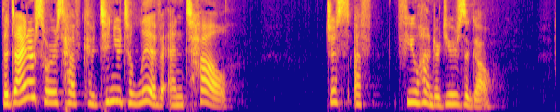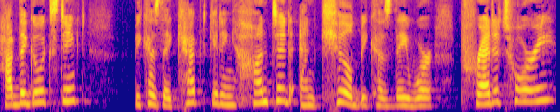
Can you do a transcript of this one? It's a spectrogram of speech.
the dinosaurs have continued to live until just a few hundred years ago. How did they go extinct? Because they kept getting hunted and killed because they were predatory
